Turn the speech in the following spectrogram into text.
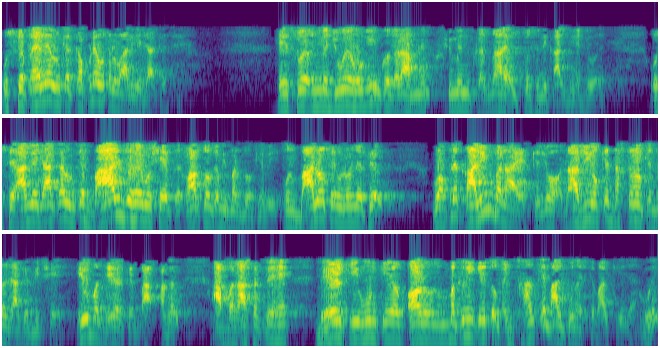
اس سے پہلے ان کے کپڑے اتروا لیے جاتے تھے۔ کہ اس ان میں جوئیں ہوگی، ان کو ذرا ہم نے فیمن کرنا ہے، اس کو سے نکالنی ہے جوئیں۔ اس سے آگے جا کر ان کے بال جو ہے وہ شیپ عورتوں کے بھی، مردوں کے بھی۔ ان بالوں سے انہوں نے پھر وہ اپنے قالین بنائے کہ جو نازیوں کے دفتروں کے اندر جا کے بچھے ہیومن ہیئر کے اگر آپ بنا سکتے ہیں بھیڑ کی، اون کے اور بکری کے، تو انسان کے بال کیوں نہ استعمال کیے جائیں؟ ہوئے؟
